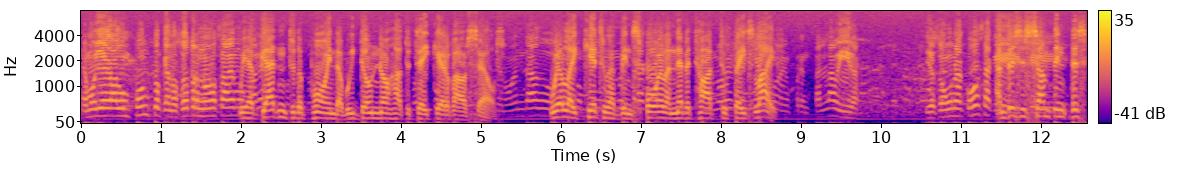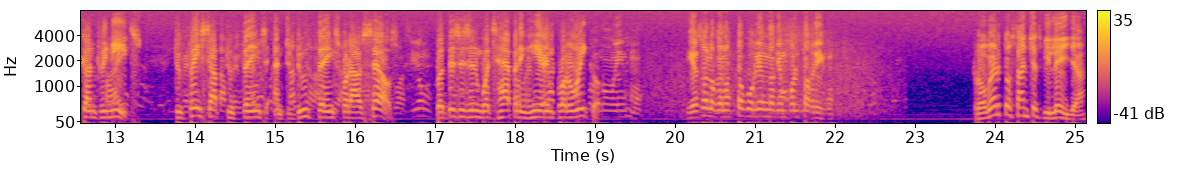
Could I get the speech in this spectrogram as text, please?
Hemos llegado a un punto que nosotros no nos sabemos We have gotten to the point that we don't know how to take care of ourselves. We're like kids who have been spoiled and never taught to face life. enfrentar la vida. Y eso es una cosa que... And this is something this country needs, to face up to things and to do things for ourselves. But this isn't what's happening here in Puerto Rico. Y eso es lo que nos está ocurriendo aquí en Puerto Rico. Roberto Sanchez Vilella,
